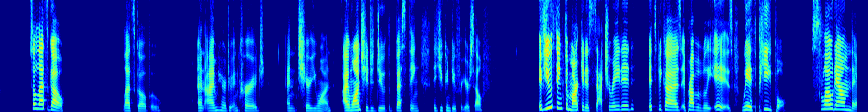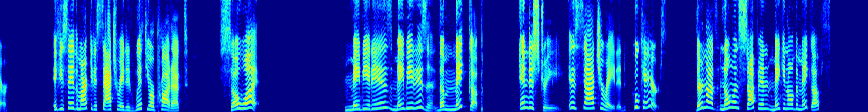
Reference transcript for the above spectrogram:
So let's go. Let's go, boo. And I'm here to encourage and cheer you on. I want you to do the best thing that you can do for yourself. If you think the market is saturated, it's because it probably is with people. Slow down there. If you say the market is saturated with your product, so what? Maybe it is, maybe it isn't. The makeup industry is saturated. Who cares? They're not, no one's stopping making all the makeups.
